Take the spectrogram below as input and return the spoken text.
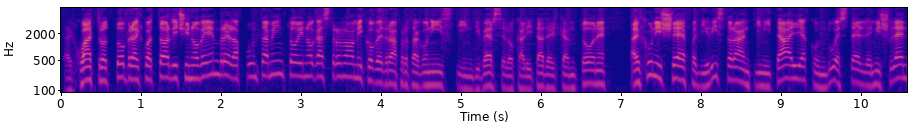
Dal 4 ottobre al 14 novembre l'appuntamento enogastronomico vedrà protagonisti in diverse località del cantone alcuni chef di ristoranti in Italia con due stelle Michelin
